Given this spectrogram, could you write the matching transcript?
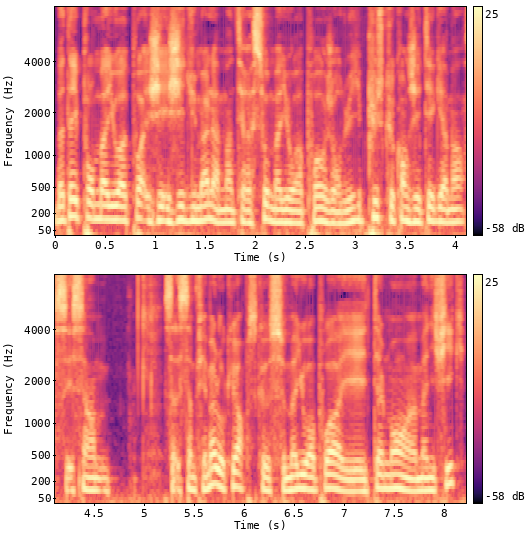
bataille pour le maillot à poids. J'ai du mal à m'intéresser au maillot à poids aujourd'hui, plus que quand j'étais gamin. C'est un ça, me fait mal au cœur parce que ce maillot à poids est tellement euh, magnifique.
